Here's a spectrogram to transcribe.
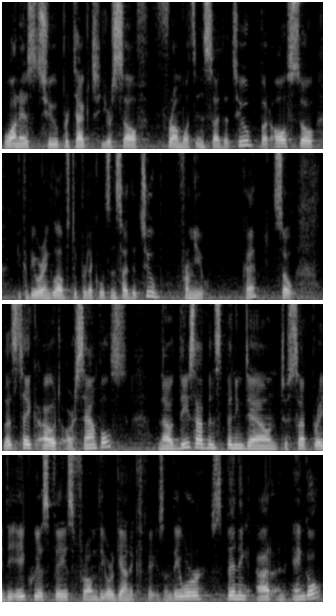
One is to protect yourself from what's inside the tube, but also you could be wearing gloves to protect what's inside the tube from you. Okay, so let's take out our samples. Now these have been spinning down to separate the aqueous phase from the organic phase, and they were spinning at an angle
